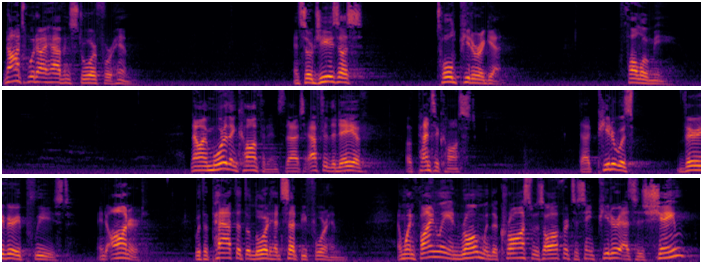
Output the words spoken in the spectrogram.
not what I have in store for him. And so Jesus told Peter again, follow me. Now I'm more than confident that after the day of, of Pentecost, that Peter was very, very pleased and honored with the path that the Lord had set before him. And when finally in Rome, when the cross was offered to St. Peter as his shame,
